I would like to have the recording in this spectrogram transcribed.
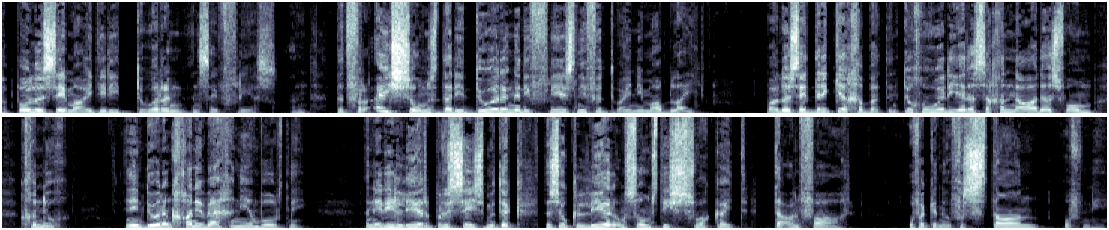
wat Paulus sê maar hy het hierdie doring in sy vlees. En dit vereis soms dat die doring in die vlees nie verdwyn nie, maar bly. Paulus het 3 keer gebid en toe gehoor die Here se genade is vir hom genoeg. En die doring gaan nie weggeneem word nie. In hierdie leerproses moet ek dis ook leer om soms die swakheid te aanvaar of ek dit nou verstaan of nie.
